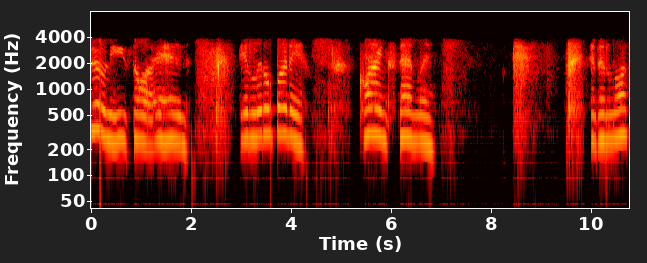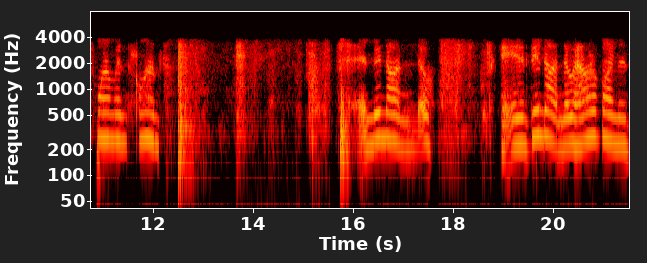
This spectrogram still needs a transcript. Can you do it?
Soon he saw ahead a little bunny crying sadly and had lost one of its and did not know and did not know how to find it.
